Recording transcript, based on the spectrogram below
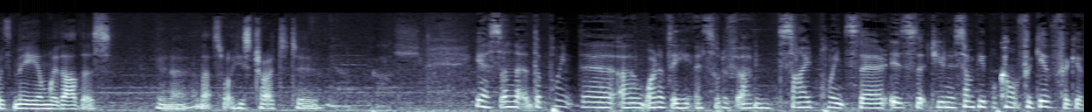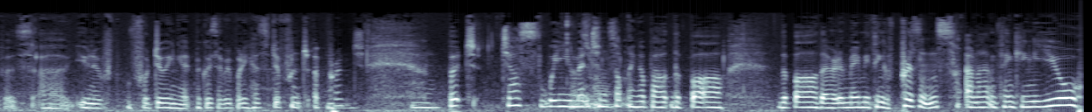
with me and with others, you know, and that's what he's tried to do. Yeah. Yes, and the, the point there, uh, one of the uh, sort of um, side points there is that you know some people can't forgive forgivers, uh, you know, f- for doing it because everybody has a different approach. Mm. But just when you That's mentioned right. something about the bar, the bar there, it made me think of prisons, and I'm thinking, you.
